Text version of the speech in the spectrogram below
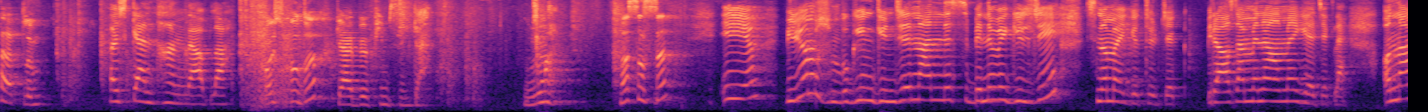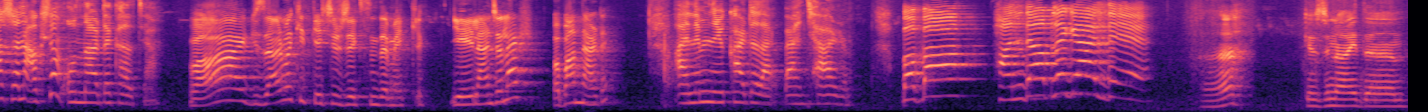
Merhaba tatlım. Hoş geldin Hande abla. Hoş bulduk. Gel bir öpeyim seni gel. Mua. Nasılsın? İyiyim. Biliyor musun bugün Günce'nin annesi beni ve Gülce'yi sinemaya götürecek. Birazdan beni almaya gelecekler. Ondan sonra akşam onlarda kalacağım. Vay güzel vakit geçireceksin demek ki. İyi eğlenceler. Baban nerede? Annemle yukarıdalar. Ben çağırırım. Baba, Hande abla geldi. Ha? Gözün aydın.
